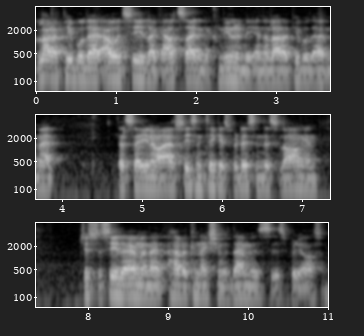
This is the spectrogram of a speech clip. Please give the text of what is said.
a lot of people that I would see like outside in the community, and a lot of people that I've met. Let's say you know I have season tickets for this and this long, and just to see them and then have a connection with them is is pretty awesome.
